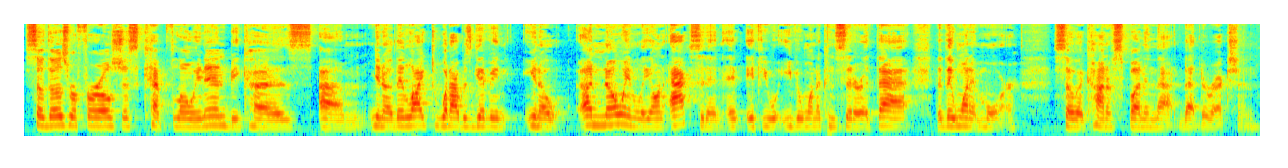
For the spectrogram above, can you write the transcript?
So those referrals just kept flowing in because, um, you know, they liked what I was giving, you know, unknowingly on accident, if you even want to consider it that, that they wanted more. So it kind of spun in that, that direction.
